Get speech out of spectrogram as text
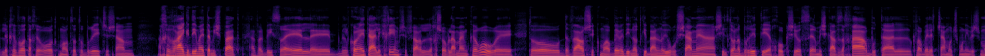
לחברות אחרות, כמו ארה"ב, ששם החברה הקדימה את המשפט, אבל בישראל, כל מיני תהליכים שאפשר לחשוב למה הם קרו, אותו דבר שכמו הרבה מדינות קיבלנו ירושה מהשלטון הבריטי, החוק שאוסר משכב זכר, בוטל כבר ב-1988.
